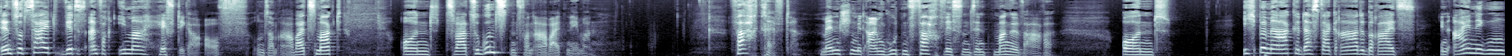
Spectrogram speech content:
Denn zurzeit wird es einfach immer heftiger auf unserem Arbeitsmarkt und zwar zugunsten von Arbeitnehmern. Fachkräfte, Menschen mit einem guten Fachwissen sind Mangelware. Und ich bemerke, dass da gerade bereits in einigen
